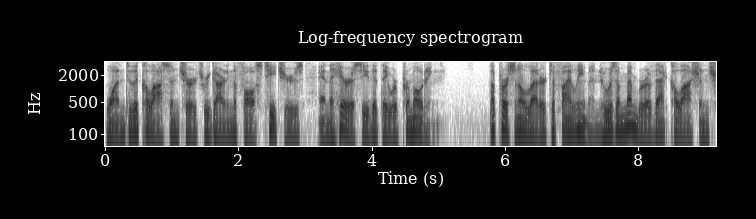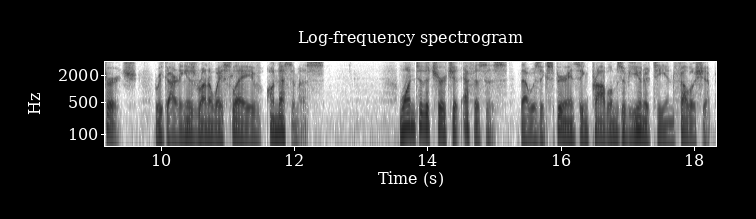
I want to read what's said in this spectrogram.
One to the Colossian church regarding the false teachers and the heresy that they were promoting a personal letter to Philemon, who was a member of that Colossian church, regarding his runaway slave, Onesimus. One to the church at Ephesus that was experiencing problems of unity and fellowship.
